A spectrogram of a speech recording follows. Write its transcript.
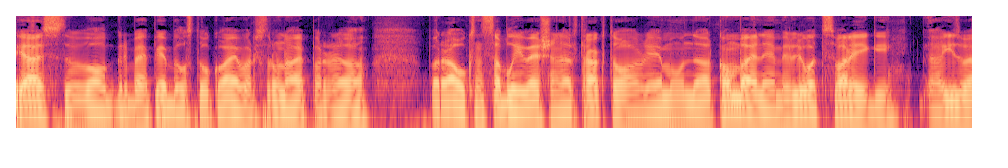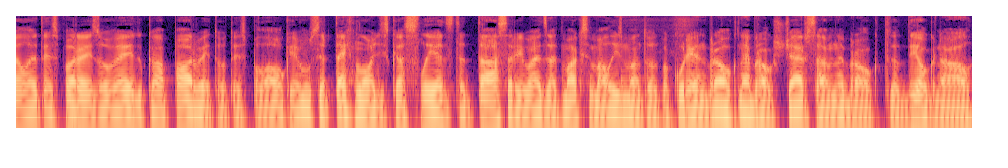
jā, es vēl gribēju piebilst to, ko Aivars runāja par uh, par augsnes sablīvēšanu ar traktoriem un ar kombainiem, ir ļoti svarīgi izvēlēties pareizo veidu, kā pārvietoties pa lauku. Ja mums ir tehnoloģiskās sliedes, tad tās arī vajadzētu maksimāli izmantot, pa kurien braukt, nebraukt šķērsām, nebraukt diagonāli,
